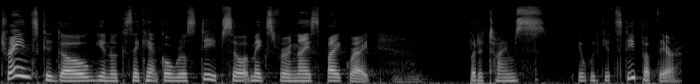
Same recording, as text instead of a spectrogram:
trains could go, you know, because they can't go real steep. So it makes for a nice bike ride. Mm-hmm. But at times it would get steep up there.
